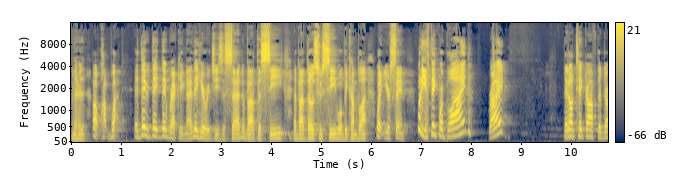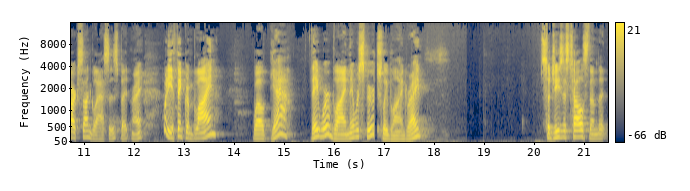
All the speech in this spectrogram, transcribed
And they're, oh, what? And they, they, they recognize, they hear what Jesus said about the see, about those who see will become blind. What, you're saying, what do you think we're blind? Right? They don't take off their dark sunglasses, but, right? What do you think, I'm blind? Well, yeah, they were blind. They were spiritually blind, right? So Jesus tells them that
